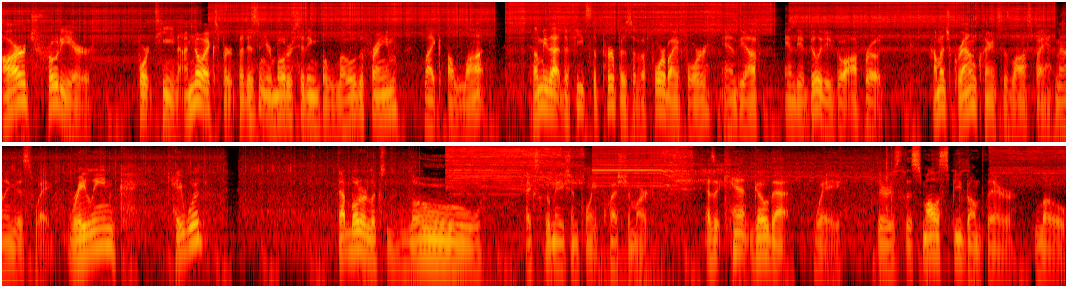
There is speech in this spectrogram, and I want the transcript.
R. Trodier 14. I'm no expert, but isn't your motor sitting below the frame like a lot? Tell me that defeats the purpose of a 4x4 and the, off and the ability to go off-road. How much ground clearance is lost by mounting this way? Raylene Kwood? That motor looks low! Exclamation point, question mark. As it can't go that way, there's the smallest speed bump there, low.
